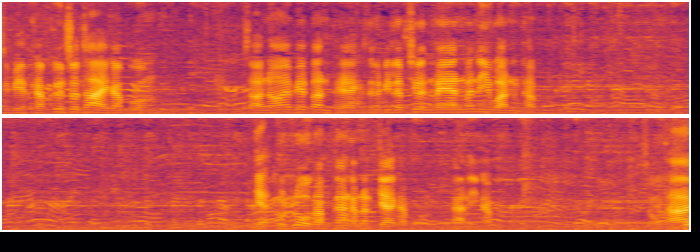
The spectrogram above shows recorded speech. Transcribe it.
สิบเอ็ดครับคืนสุดท้ายครับผม สาวน้อยเพชรบ้านแพงศิลปินรับเชิญแมนมณีวันครับ แกะหลุดโลกครับข้างกำนันแกะครับข้างนี้ครับส่งท้าย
